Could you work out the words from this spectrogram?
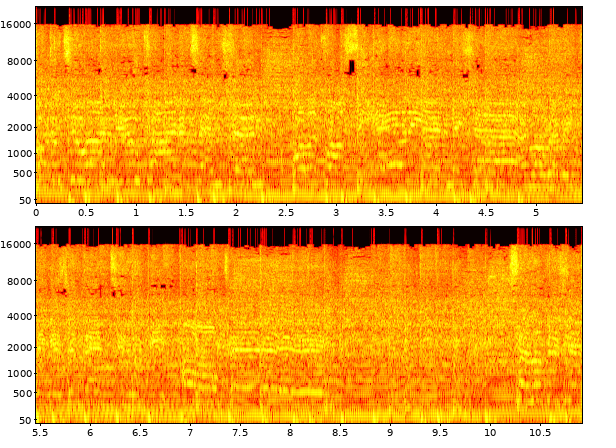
Welcome to a new kind of tension all across the alien nation, where everything isn't meant to be okay. Television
